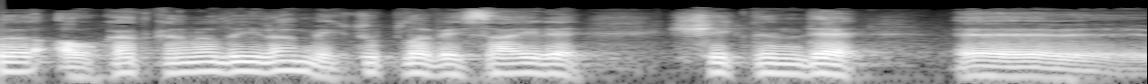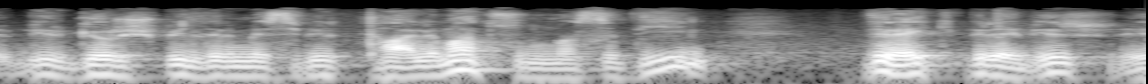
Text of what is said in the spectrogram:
avukat kanalıyla, mektupla vesaire şeklinde e, bir görüş bildirmesi, bir talimat sunması değil, direkt birebir e,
